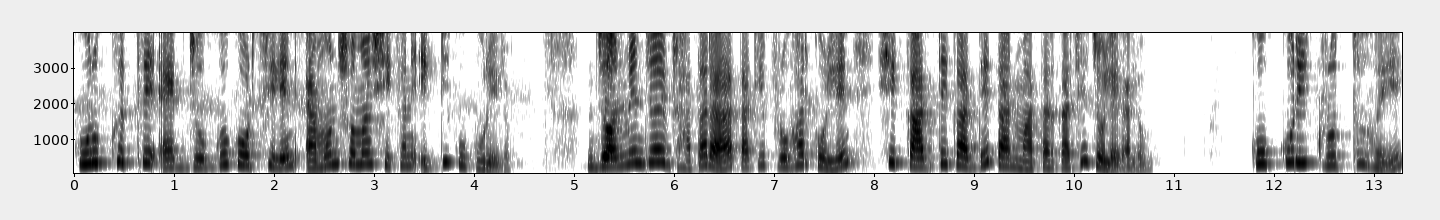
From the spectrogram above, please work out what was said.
কুরুক্ষেত্রে এক যজ্ঞ করছিলেন, এমন সময় সেখানে একটি কুকুর এলো। জন্মেঞ্জয় ভ্রাতারা তাকে প্রহার করলেন, সে কাঁদতে কাঁদতে তার মাতার কাছে চলে গেল। কুক্কুরি ক্রুদ্ধ হয়ে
